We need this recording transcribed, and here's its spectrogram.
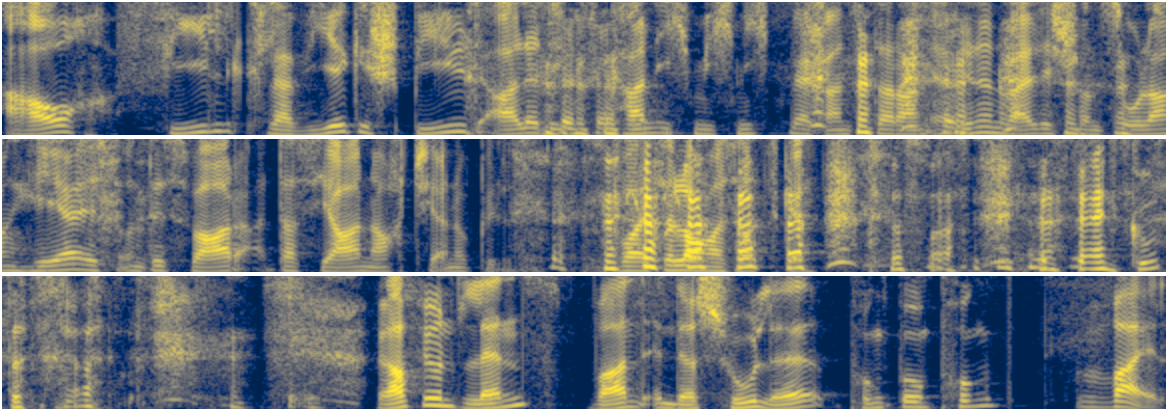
auch viel Klavier gespielt. Allerdings kann ich mich nicht mehr ganz daran erinnern, weil es schon so lang her ist und es war das Jahr nach Tschernobyl. War jetzt ein langer Satz, gell? Das war ein guter Satz. Raffi und Lenz waren in der Schule, Punkt, Punkt, Punkt, weil.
